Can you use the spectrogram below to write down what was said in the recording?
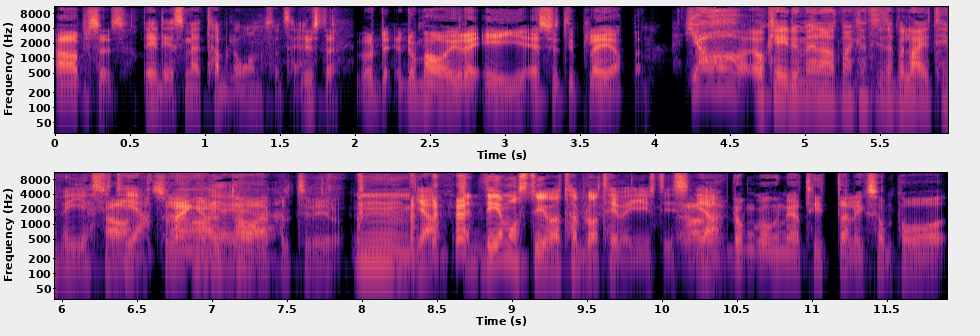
Ja, precis. Det är det som är tablån så att säga. Just det. Och de, har ju det i SVT Play-appen. Ja, okej, du menar att man kan titta på live-tv i SVT? Ja, så länge ja, du inte ja, har ja. Apple TV. Då. Mm, ja, det måste ju vara tablå-tv givetvis. Ja, Ja. De gånger jag tittar liksom på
